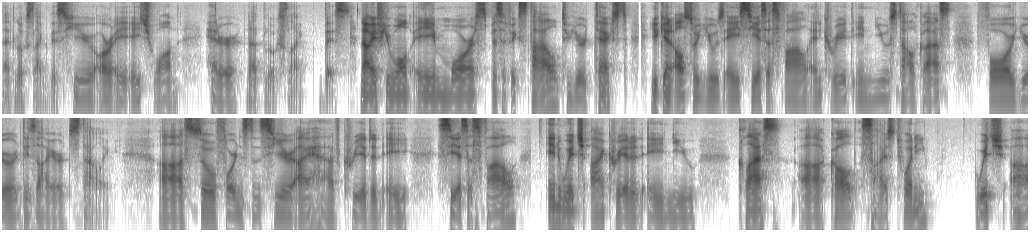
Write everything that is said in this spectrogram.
that looks like this here or a h1 header that looks like this. Now if you want a more specific style to your text you can also use a CSS file and create a new style class for your desired styling. Uh, so for instance here I have created a CSS file in which I created a new class uh, called size20 which uh,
